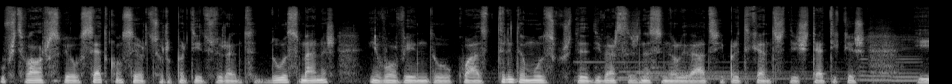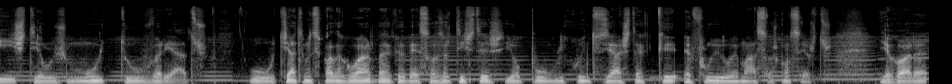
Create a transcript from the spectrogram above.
o festival recebeu sete concertos repartidos durante duas semanas, envolvendo quase 30 músicos de diversas nacionalidades e praticantes de estéticas e estilos muito variados. O Teatro Municipal da Guarda agradece aos artistas e ao público entusiasta que afluiu em massa aos concertos. E agora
